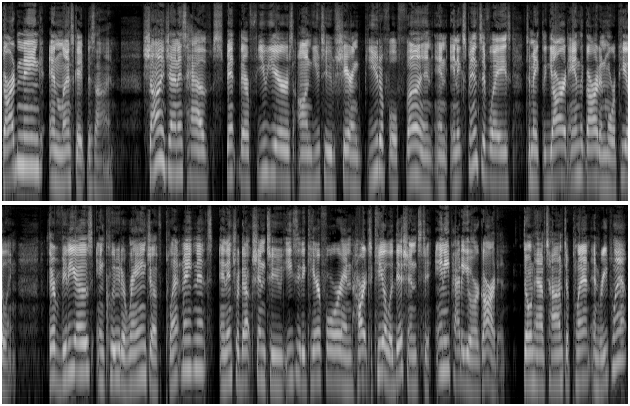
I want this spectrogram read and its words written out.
gardening and landscape design. Sean and Janice have spent their few years on YouTube sharing beautiful, fun, and inexpensive ways to make the yard and the garden more appealing. Their videos include a range of plant maintenance, an introduction to easy to care for and hard to kill additions to any patio or garden. Don't have time to plant and replant?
